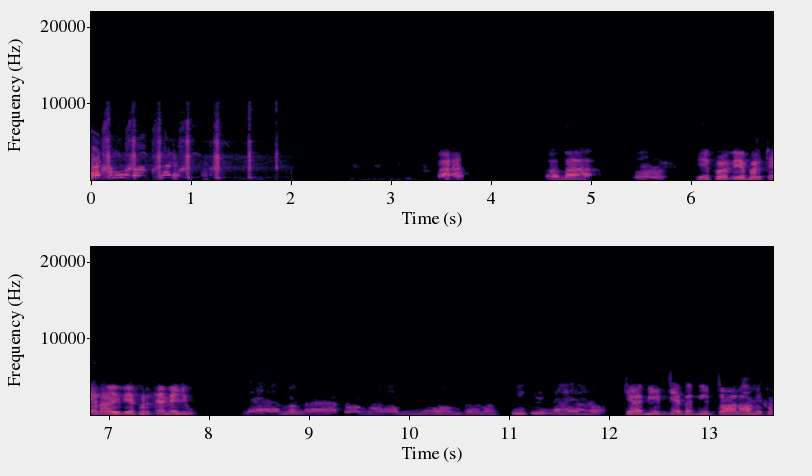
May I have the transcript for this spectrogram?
હટ હું વાત છોડ. બા ઓ બા વેફર વેફર ચે લાવી વેફર ચે મેલ્યું મંગળા આ તો મારો મું હમણાં પીપીને આયો રો. કે બીટ છે તો બીટ તો હાલો અમે તો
